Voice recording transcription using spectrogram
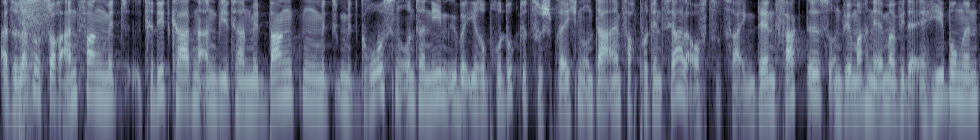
Also lass uns doch anfangen mit Kreditkartenanbietern, mit Banken, mit, mit großen Unternehmen über ihre Produkte zu sprechen und da einfach Potenzial aufzuzeigen. Denn Fakt ist, und wir machen ja immer wieder Erhebungen,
